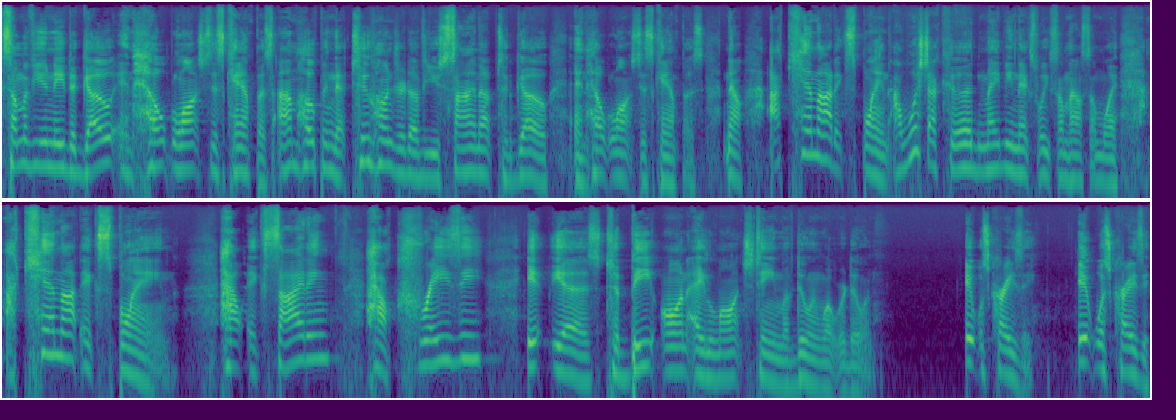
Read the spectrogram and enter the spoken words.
Some of you need to go and help launch this campus. I'm hoping that 200 of you sign up to go and help launch this campus. Now, I cannot explain. I wish I could, maybe next week somehow, some way. I cannot explain how exciting, how crazy it is to be on a launch team of doing what we're doing. It was crazy. It was crazy.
